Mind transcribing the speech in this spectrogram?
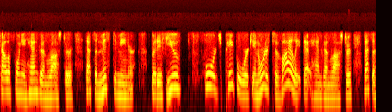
California handgun roster, that's a misdemeanor. But if you forge paperwork in order to violate that handgun roster, that's a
